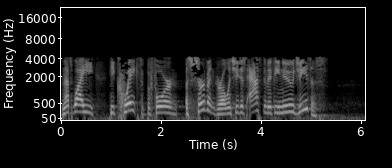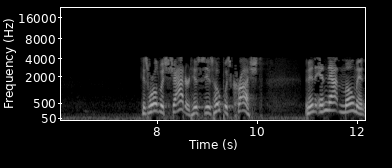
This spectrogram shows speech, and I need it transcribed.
And that's why he, he quaked before a servant girl when she just asked him if he knew Jesus. His world was shattered, his, his hope was crushed. And in, in that moment,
